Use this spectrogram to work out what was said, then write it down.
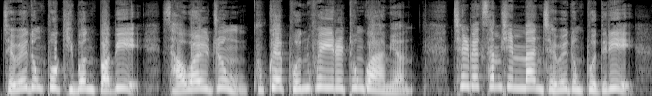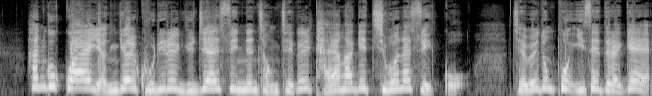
재외동포 기본법이 4월 중 국회 본회의를 통과하면 730만 재외동포들이 한국과의 연결 고리를 유지할 수 있는 정책을 다양하게 지원할 수 있고 재외동포 2세들에게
